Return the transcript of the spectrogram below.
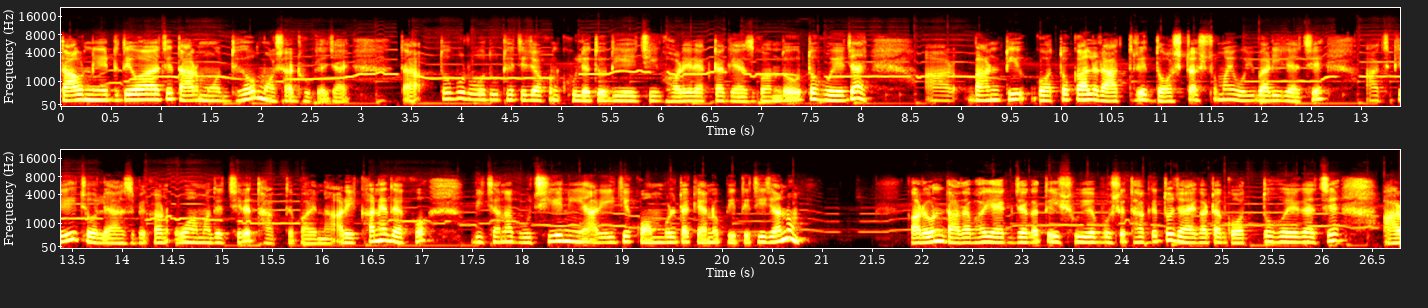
তাও নেট দেওয়া আছে, তার মধ্যেও মশা ঢুকে যায়। তা তবু রোদ উঠেছে, যখন খুলে তো দিয়েছি, ঘরের একটা গ্যাস গন্ধও তো হয়ে যায়। আর বানটি গতকাল রাত্রে দশটার সময় ওই বাড়ি গেছে, আজকেই চলে আসবে, কারণ ও আমাদের ছেড়ে থাকতে পারে না। আর এখানে দেখো, বিছানা গুছিয়ে নিয়ে, আর এই যে কম্বলটা কেন পেতেছি জানো? কারণ দাদাভাই এক জায়গাতেই শুয়ে বসে থাকে তো জায়গাটা গর্ত হয়ে গেছে আর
